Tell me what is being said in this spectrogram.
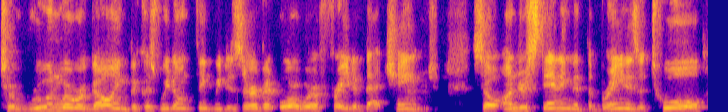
to ruin where we're going because we don't think we deserve it or we're afraid of that change. Mm. So understanding that the brain is a tool,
